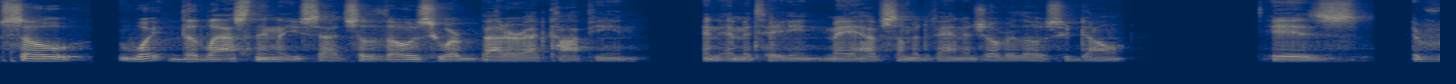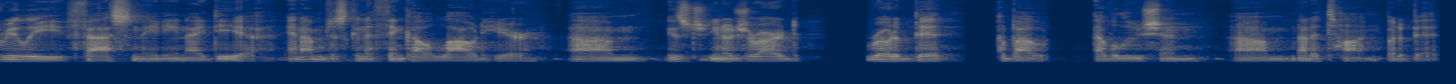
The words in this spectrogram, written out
so what the last thing that you said so those who are better at copying and imitating may have some advantage over those who don't is a really fascinating idea and i'm just going to think out loud here um, is you know Girard wrote a bit about evolution, um, not a ton, but a bit.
